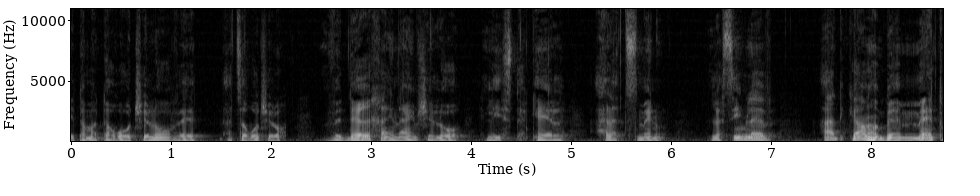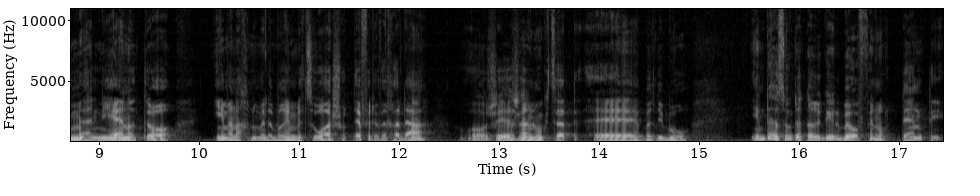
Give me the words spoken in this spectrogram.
את המטרות שלו ואת הצרות שלו. ודרך העיניים שלו להסתכל על עצמנו. לשים לב עד כמה באמת מעניין אותו אם אנחנו מדברים בצורה שוטפת וחדה, או שיש לנו קצת אה בדיבור. אם תעשו את התרגיל באופן אותנטי,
